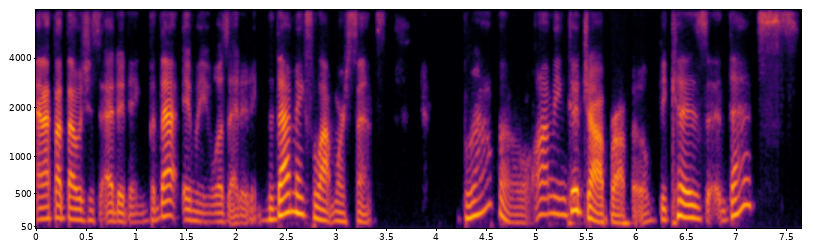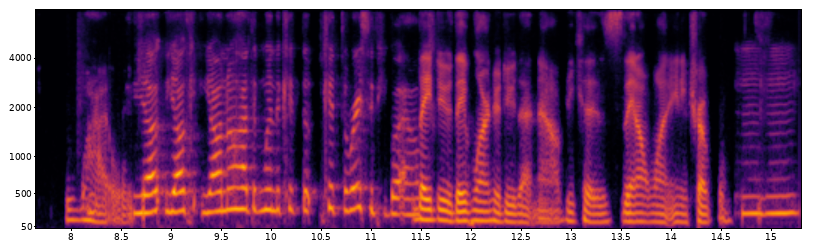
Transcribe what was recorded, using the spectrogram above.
and I thought that was just editing. But that I mean it was editing, but that makes a lot more sense Bravo. I mean, good job, Bravo, because that's wild. Y'all, y'all, y'all know how to when to kick the kick the racing people out. They do. They've learned to do that now because they don't want any trouble. Mm-hmm.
